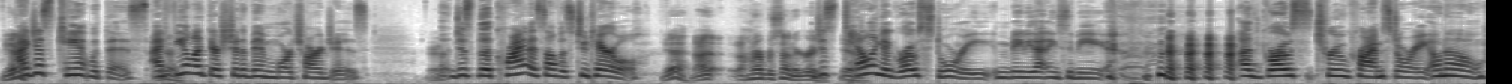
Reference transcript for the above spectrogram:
yeah. I just can't with this. I Yeah. feel like there should have been more charges. Just the crime itself is too terrible. yeah, I 100% agree. Just yeah. telling a gross story, maybe that needs to be a gross true crime story. Oh no,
